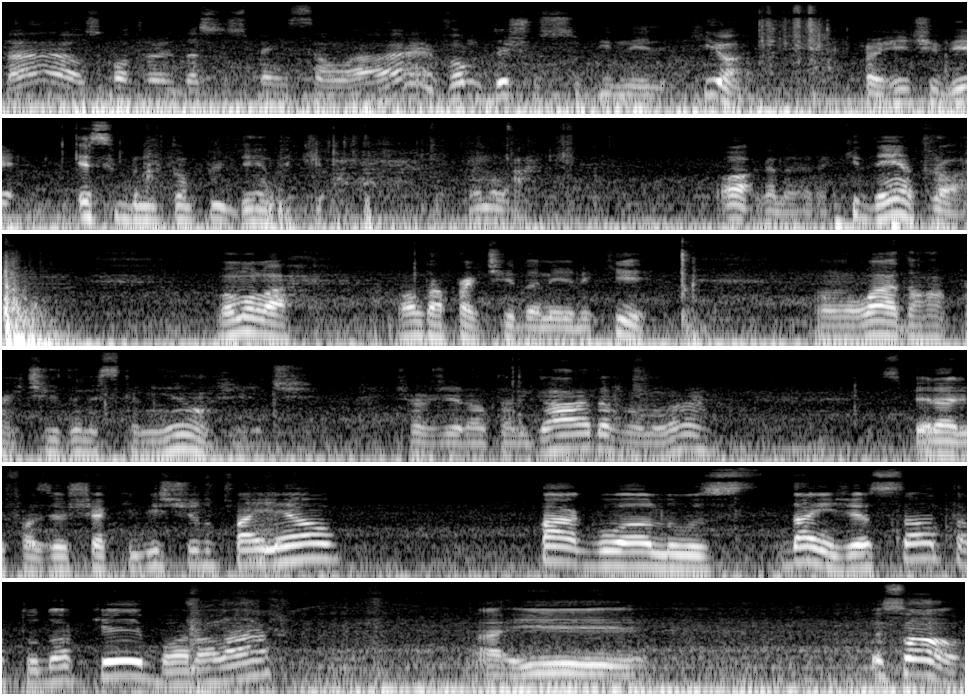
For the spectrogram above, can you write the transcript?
tá? Os controles da suspensão lá. Vamos, deixa eu subir nele aqui, ó, pra gente ver esse bonitão por dentro aqui, ó. Vamos lá. Ó, galera, aqui dentro, ó. Vamos lá. Vamos dar uma partida nele aqui. Vamos lá dar uma partida nesse caminhão, gente. Chave geral tá ligada, vamos lá. Esperar ele fazer o checklist do painel. Pagou a luz da injeção, tá tudo ok, bora lá. Aí, Pessoal,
